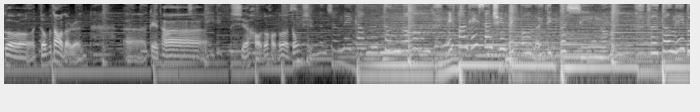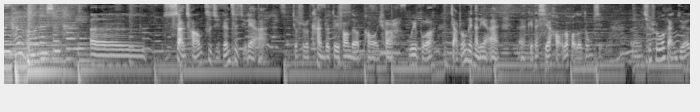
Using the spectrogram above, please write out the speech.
个得不到的人，呃，给他写好多好多的东西。呃，擅长自己跟自己恋爱，就是看着对方的朋友圈、微博，假装跟他恋爱。嗯，给他写好多好多东西，嗯，其实我感觉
